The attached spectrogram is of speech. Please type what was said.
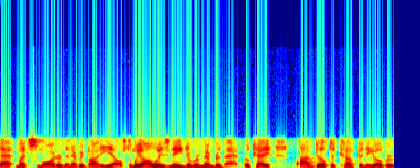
that much smarter than everybody else, and we always need to remember that. Okay, I built a company over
